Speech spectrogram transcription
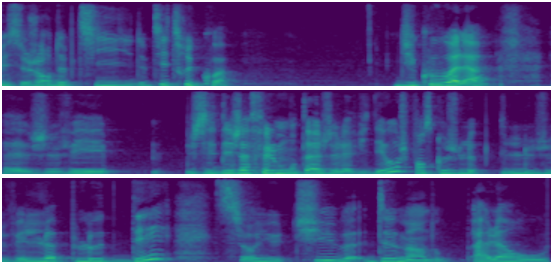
Mais ce genre de petits, de petits trucs quoi. Du coup, voilà, euh, je vais j'ai déjà fait le montage de la vidéo. Je pense que je, vais l'uploader sur YouTube demain. Donc, à l'heure où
